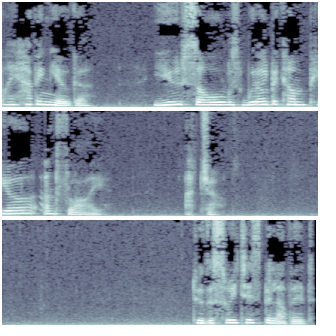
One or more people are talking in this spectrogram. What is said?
By having yoga, you souls will become pure and fly. Acha. To the sweetest beloved,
